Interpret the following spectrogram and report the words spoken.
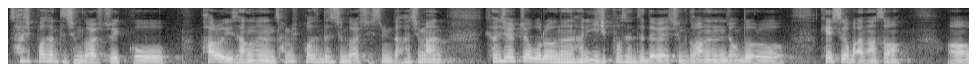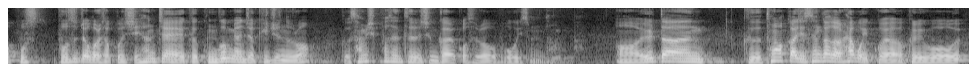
40% 증가할 수 있고 8호 이상은 30% 증가할 수 있습니다. 하지만 현실적으로는 한 20% 내외 증가하는 정도로 케이스가 많아서 어, 보수, 보수적으로 접근 시 현재 그 공급 면적 기준으로 그 30% 증가할 것으로 보고 있습니다. 어, 일단 그 통합까지 생각을 하고 있고요. 그리고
